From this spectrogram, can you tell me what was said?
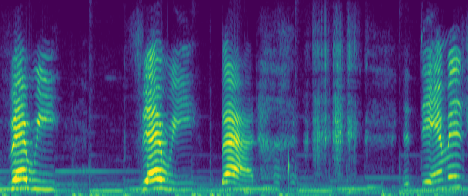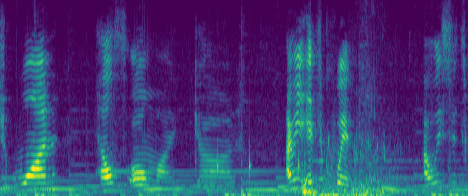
very, very bad. the damage, one, health, oh my god. I mean, it's quick. At least it's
